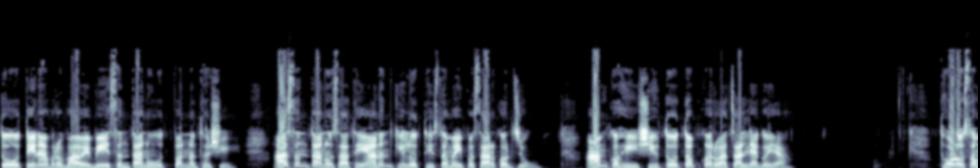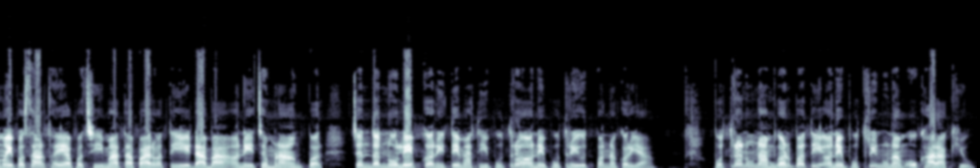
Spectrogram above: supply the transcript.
તો તેના પ્રભાવે બે સંતાનો ઉત્પન્ન થશે. આ સંતાનો સાથે આનંદ કિલોથી સમય પસાર કરજો. આમ કહી શિવ તો તપ કરવા ચાલ્યા ગયા. થોડો સમય પસાર થયા પછી માતા પાર્વતીએ ડાબા અને જમણા અંગ પર ચંદનનો લેપ કરી તેમાંથી પુત્ર અને પુત્રી ઉત્પન્ન કર્યા. પુત્રનું નામ ગણપતિ અને પુત્રીનું નામ ઓખા રાખ્યું.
